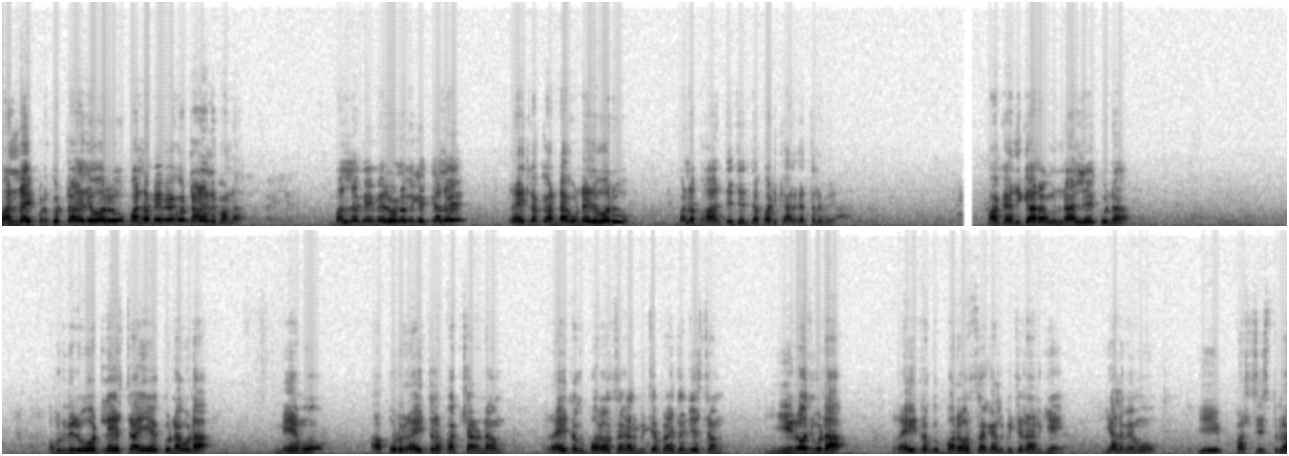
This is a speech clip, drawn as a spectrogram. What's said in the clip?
మళ్ళీ ఇప్పుడు కొట్టాడేది ఎవరు? మళ్ళీ మేమే కొట్టాడాలి మళ్ళా. మళ్ళీ మేమే రోడ్ల మీకు ఎక్కాలి. రైతులకు అండగా ఉండేది ఎవరు? మళ్ళీ భారతీయ జనతా పార్టీ కార్యకర్తలమే. మాకు అధికారం ఉన్నా లేకున్నా అప్పుడు మీరు ఓట్లు వేసినా వేయకున్నా కూడా మేము అప్పుడు రైతుల పక్షాన ఉన్నాం రైతులకు భరోసా కల్పించే ప్రయత్నం చేసినాం. ఈరోజు కూడా రైతులకు భరోసా కల్పించడానికి ఇవాళ మేము ఈ ప్రశ్నిస్తున్న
